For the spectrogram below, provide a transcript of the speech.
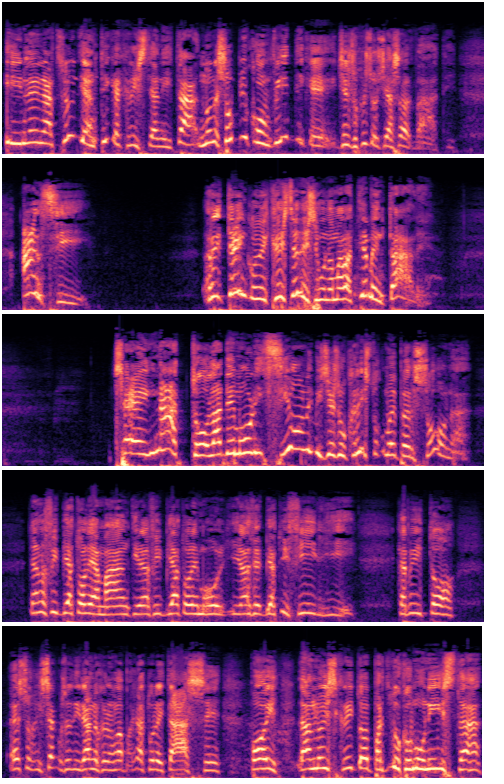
Le nazioni di antica cristianità non ne sono più convinti che Gesù Cristo ci ha salvati. Anzi, ritengono il cristianesimo una malattia mentale. C'è in atto la demolizione di Gesù Cristo come persona. Le hanno fibbiato le amanti, le hanno fibbiato le mogli, le hanno fibbiato i figli, capito? Adesso chissà cosa diranno che non ha pagato le tasse, poi l'hanno iscritto al Partito Comunista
